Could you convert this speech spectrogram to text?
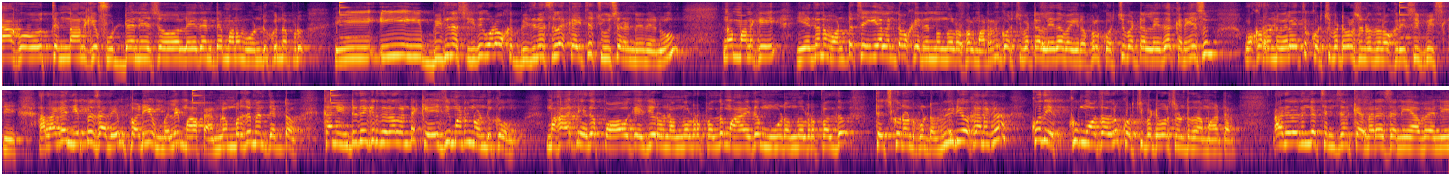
నాకు తినడానికి ఫుడ్ అనేసో లేదంటే మనం వండుకున్నప్పుడు ఈ ఈ బిజినెస్ ఇది కూడా ఒక బిజినెస్ లెక్క అయితే చూశానండి నేను. మనకి ఏదైనా వంట చేయాలంటే ఒక ఎనిమిది వందల రూపాయలు మటన్ ఖర్చు పెట్టాలి లేదా వెయ్యి రూపాయలు ఖర్చు పెట్టాలి లేదా కనీసం ఒక రెండు వేలు అయితే ఖర్చు పెట్టవలసి ఉంటుంది ఒక రెసిపీస్కి అలాగే చెప్పేసి అదేం పడి మళ్ళీ మా ఫ్యామిలీ మెంబర్సే మేము తింటాం. కానీ ఇంటి దగ్గర తినాలంటే కేజీ మటన్ వండుకోము మహా అయితే ఏదో పావు కేజీ రెండు వందల రూపాయలతో మహా అయితే మూడు వందల రూపాయలతో తెచ్చుకొని వండుకుంటాం. వీడియో కనుక కొద్దిగా ఎక్కువ మోతాదులో ఖర్చు పెట్టవలసి ఉంటుంది అన్నమాట అదేవిధంగా చిన్న చిన్న కెమెరాస్ అని అవని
